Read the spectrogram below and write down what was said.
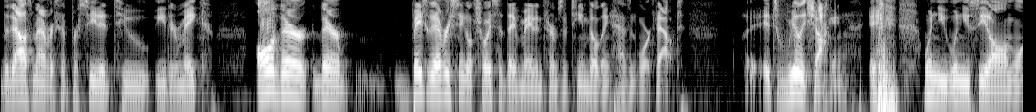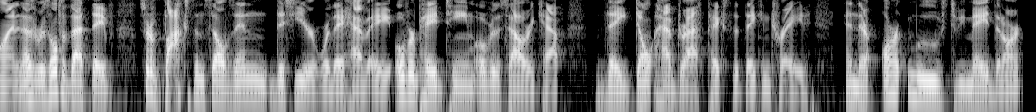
the Dallas Mavericks have proceeded to either make all of their their basically every single choice that they've made in terms of team building hasn't worked out. It's really shocking when you when you see it all in line. And as a result of that, they've sort of boxed themselves in this year where they have a overpaid team over the salary cap. They don't have draft picks that they can trade, and there aren't moves to be made that aren't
